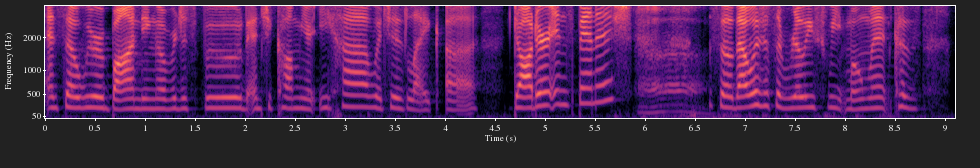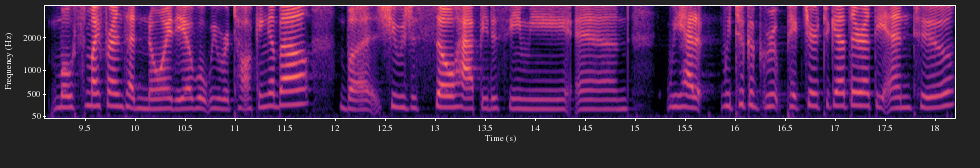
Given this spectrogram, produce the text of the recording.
And so we were bonding over just food, and she called me her hija, which is like a daughter in Spanish. So that was just a really sweet moment because most of my friends had no idea what we were talking about, but she was just so happy to see me and we had we took a group picture together at the end too.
